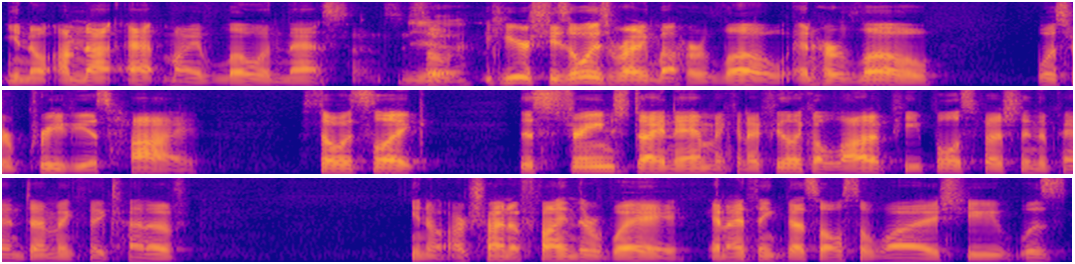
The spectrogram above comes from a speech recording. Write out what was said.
you know, I'm not at my low in that sense. So here she's always writing about her low, and her low was her previous high. So it's like this strange dynamic. And I feel like a lot of people, especially in the pandemic, they kind of, you know, are trying to find their way. And I think that's also why she was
